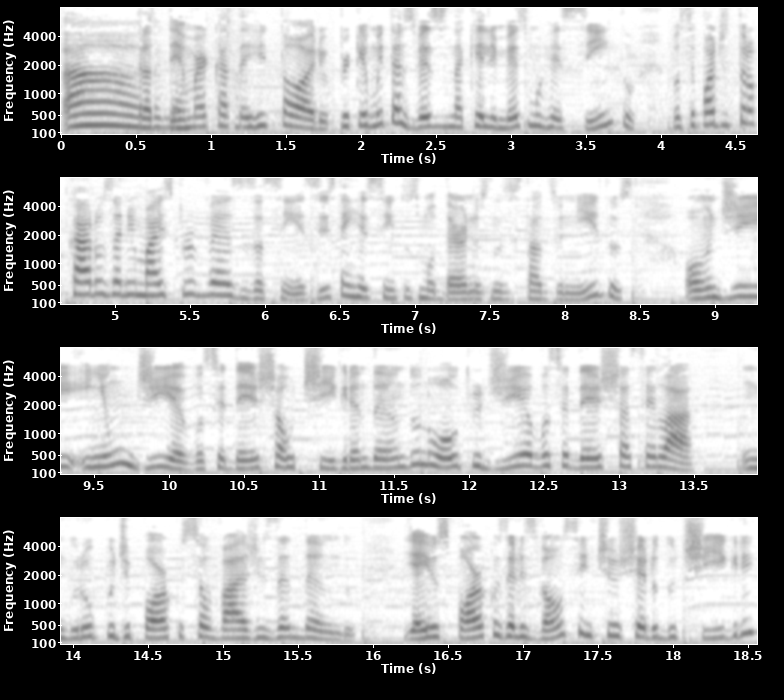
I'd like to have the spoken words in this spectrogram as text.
ah para demarcar território. Porque muitas vezes naquele mesmo recinto, você pode trocar os animais por vezes. Assim, existem recintos modernos nos Estados Unidos onde em um dia você deixa o tigre andando, no outro dia você deixa, sei lá, um grupo de porcos selvagens andando. E aí os porcos eles vão sentir o cheiro do tigre.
